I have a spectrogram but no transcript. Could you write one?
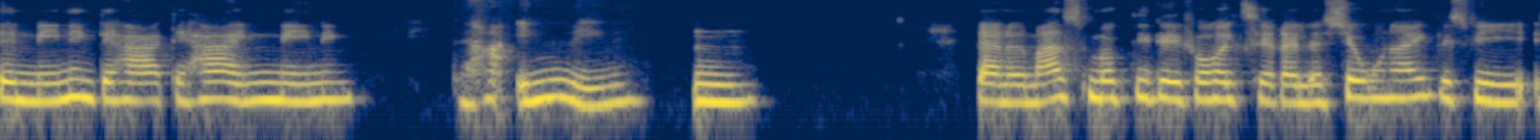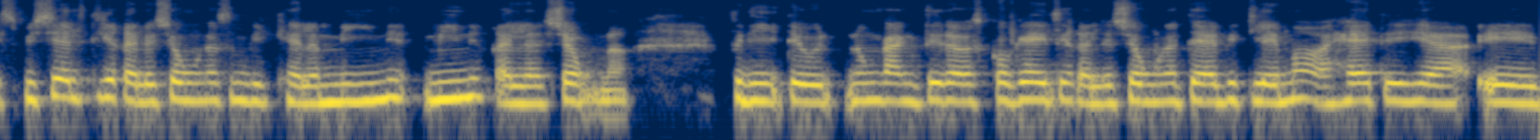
den mening, det har. Det har ingen mening. det har ingen mening. Mm. Der er noget meget smukt i det i forhold til relationer, ikke? Hvis vi, specielt de relationer, som vi kalder mine, mine relationer. Fordi det er jo nogle gange det, der også går galt i relationer, det er, at vi glemmer at have det her, øh,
